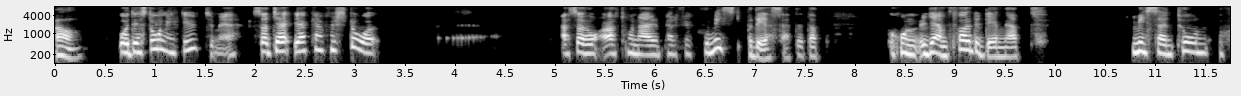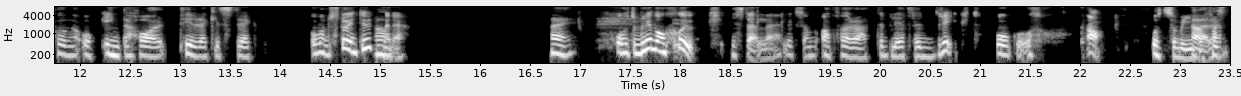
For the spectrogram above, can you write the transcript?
Ja. Och det står hon inte ut med. Så att jag, jag kan förstå Alltså att hon är en perfektionist på det sättet att hon jämförde det med att missa en ton och sjunga och inte ha tillräckligt sträckt. Och hon står inte ut ja. med det. Nej. Och då blev hon sjuk istället, liksom, för att det blev för drygt. Och, och, ja, och så vidare. Ja, fast,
